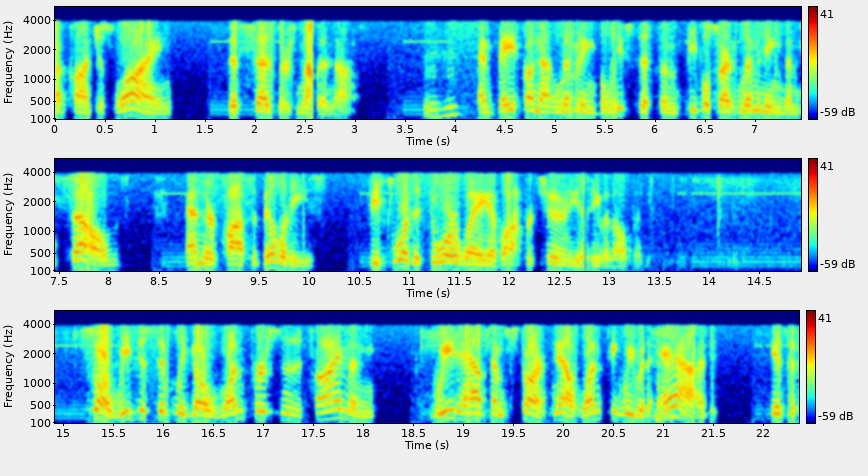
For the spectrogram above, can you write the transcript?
subconscious line that says there's not enough. Mm-hmm. And based on that limiting belief system, people start limiting themselves and their possibilities before the doorway of opportunity is even opened. So we just simply go one person at a time and we'd have them start. Now, one thing we would add is if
